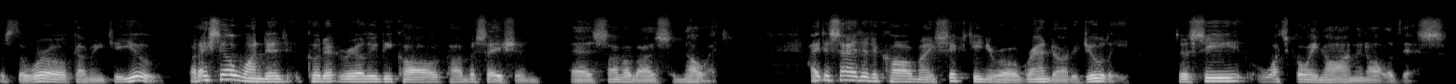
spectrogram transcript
it's the world coming to you. But I still wondered could it really be called conversation as some of us know it? I decided to call my 16 year old granddaughter, Julie, to see what's going on in all of this.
